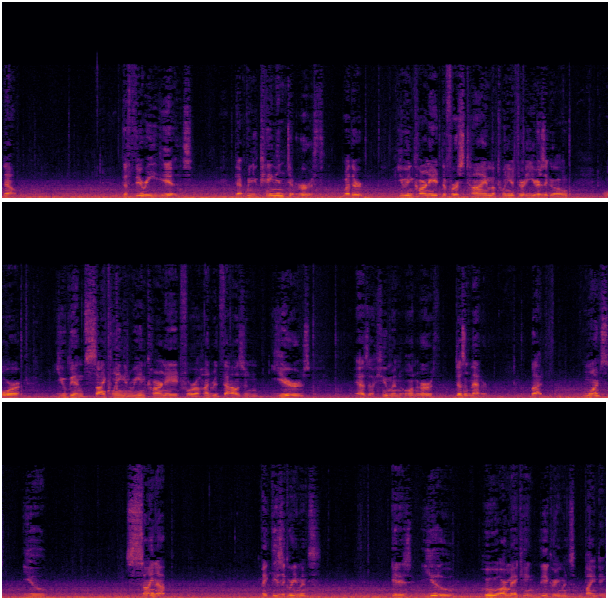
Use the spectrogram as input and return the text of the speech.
Now, the theory is that when you came into Earth, whether you incarnated the first time of 20 or 30 years ago, or you've been cycling and reincarnated for 100,000 years as a human on Earth, doesn't matter. But once you sign up, make these agreements, it is you who are making the agreements binding.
